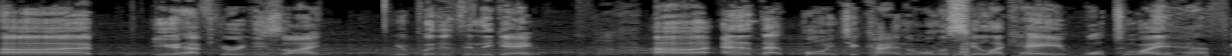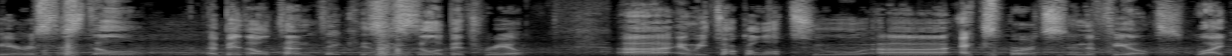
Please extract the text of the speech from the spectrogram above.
Uh, you have your design. You put it in the game, uh, and at that point you kind of want to see like, hey, what do I have here? Is this still a bit authentic? Is this still a bit real? Uh, and we talk a lot to uh, experts in the field. Like,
